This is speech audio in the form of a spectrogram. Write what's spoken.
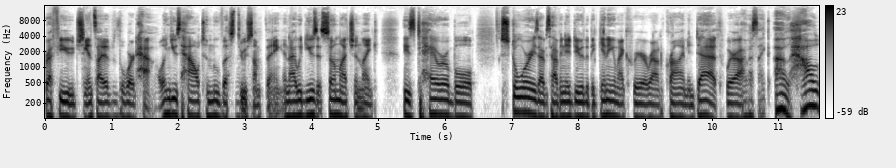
refuge inside of the word how and use how to move us through mm. something. And I would use it so much in like these terrible stories I was having to do at the beginning of my career around crime and death, where I was like, oh, how,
